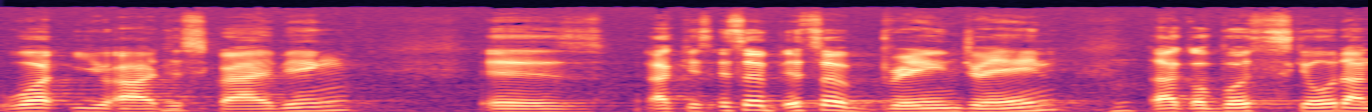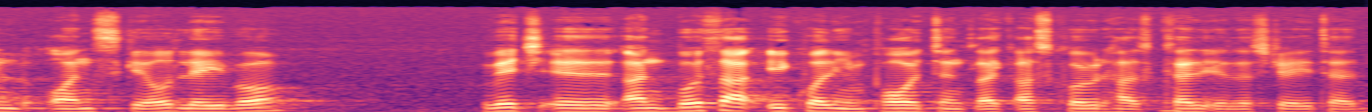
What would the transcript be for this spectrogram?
what you are describing is like it's, it's a it's a brain drain, like of both skilled and unskilled labor, which is and both are equally important, like as COVID has clearly illustrated.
